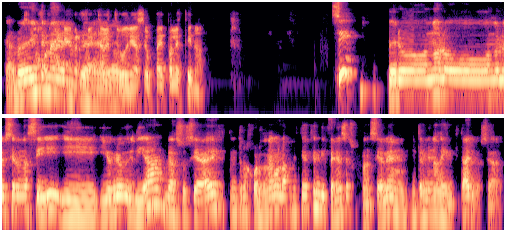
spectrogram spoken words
Claro, pero Jordania perfectamente podría ser un país palestino. Sí, pero no lo, no lo hicieron así y, yo creo que hoy día las sociedades, tanto las jordanas como las palestinas, tienen diferencias sustanciales en, términos identitarios. O sea,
